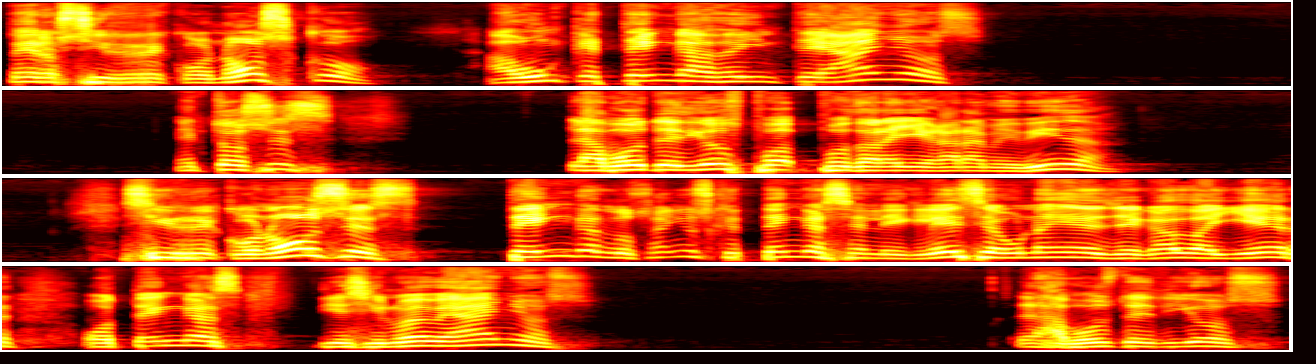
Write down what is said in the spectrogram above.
Pero si reconozco, aunque tenga 20 años, entonces la voz de Dios podrá llegar a mi vida. Si reconoces, tengas los años que tengas en la iglesia, aún hayas llegado ayer o tengas 19 años, la voz de Dios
